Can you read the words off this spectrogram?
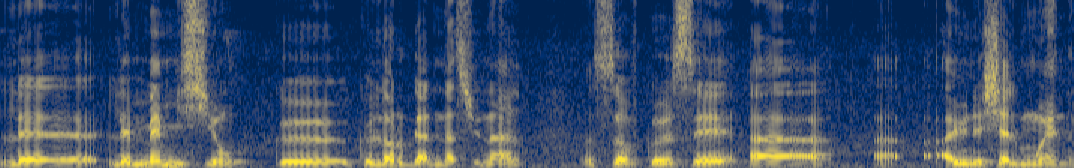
les, les mêmes missions que, que l'organe national, sauf que c'est à, à, une échelle moindre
